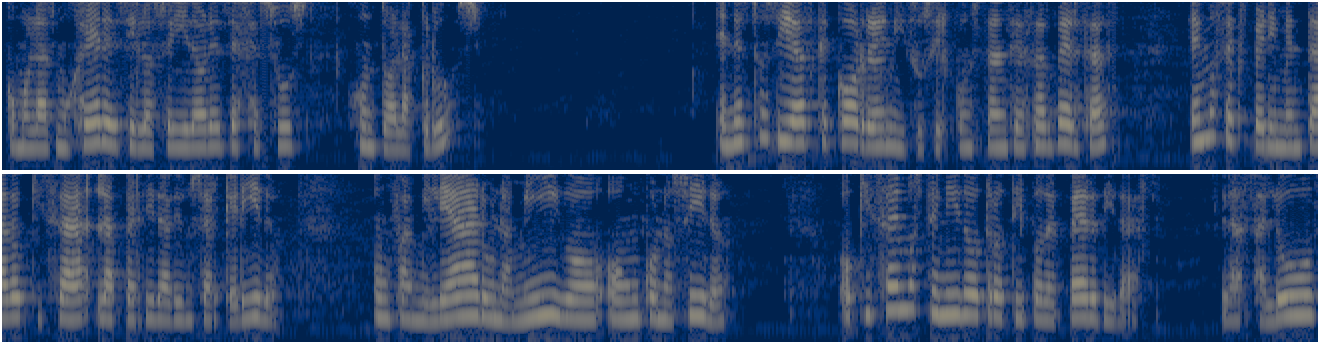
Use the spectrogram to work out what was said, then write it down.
como las mujeres y los seguidores de Jesús, junto a la cruz? En estos días que corren y sus circunstancias adversas, hemos experimentado quizá la pérdida de un ser querido, un familiar, un amigo o un conocido. O quizá hemos tenido otro tipo de pérdidas, la salud,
